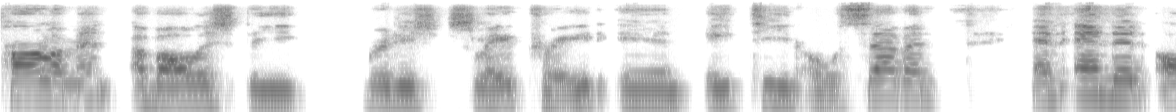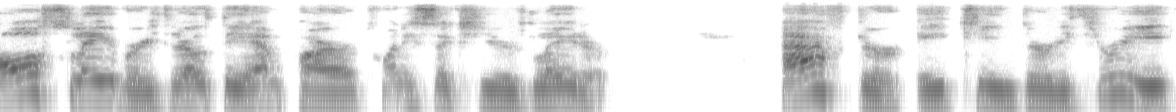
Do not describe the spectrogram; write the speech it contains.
Parliament abolished the British slave trade in 1807 and ended all slavery throughout the empire 26 years later. After 1833,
